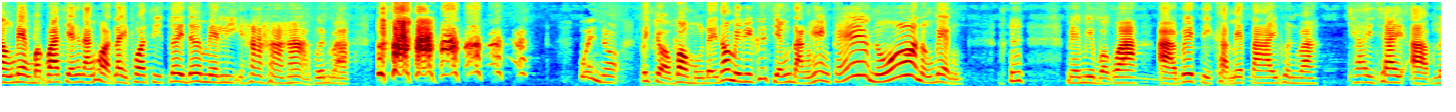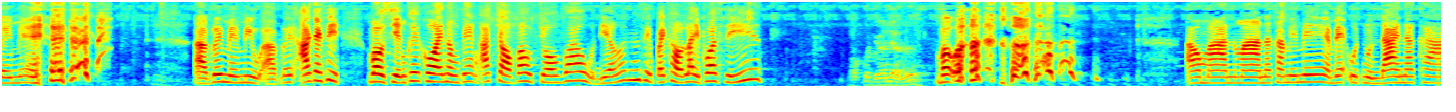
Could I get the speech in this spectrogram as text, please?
น้องแบงบอกว่าเสียงดังหอดไหลพอสิเลยเด้อเมลีฮ่าฮ่าฮ่าเพื่อนว่าโอ้ยเนาะไปจ่อเบ้ามึงใดเนาะเมลีคือเสียงดังแห้งแท้เนาะน้องแบง แม่มีบอกว่า อาบเลยติค่ะแม่ตายเพื่อนว่า ใช่ใช่อาบเลยแม่ อาบเลยแม่มิวอาบเลยเอาจังสิเบาเสียงค่อยๆน้องแบงอะจอเว้าจอเว้าเดี๋ยวมันสิไปเขาไล่พ่อสีบอกคนเดียวเร็วเลยเบาเอามามานะคะแม่แม่ๆแวะอุดหนุนได้นะคะ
